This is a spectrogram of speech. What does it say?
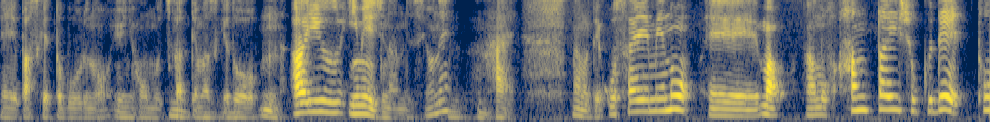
えーバスケットボールのユニフォームを使ってますけど、うん、ああいうイメージなんですよね。はい。なので、抑えめの、えー、まあ、あの、反対色で、トー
